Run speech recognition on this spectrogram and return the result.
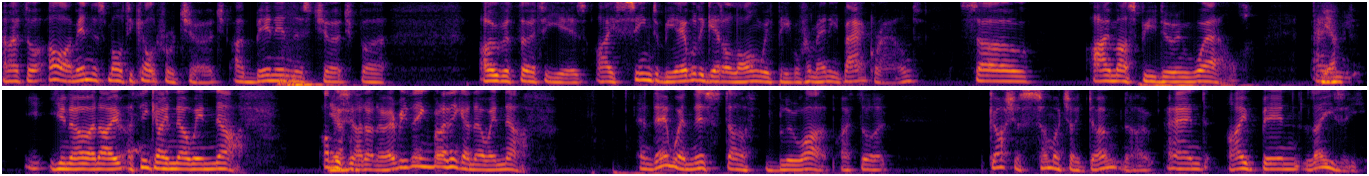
and I thought, oh, I'm in this multicultural church. I've been in this church for over 30 years. I seem to be able to get along with people from any background. So I must be doing well. And, yeah. you know, and I, I think I know enough. Obviously, yeah. I don't know everything, but I think I know enough and then when this stuff blew up, I thought, gosh, there's so much I don't know. And I've been lazy.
